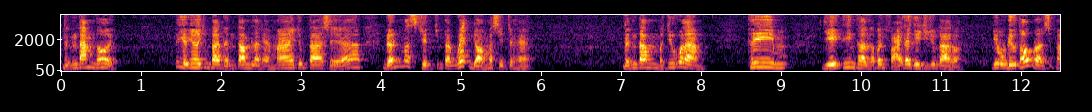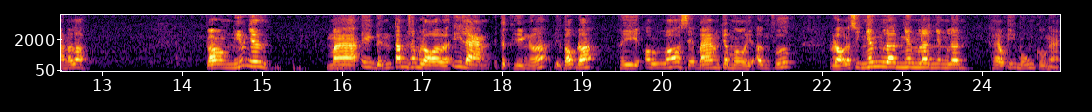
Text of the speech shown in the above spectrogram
Định tâm thôi ví dụ như chúng ta định tâm là ngày mai chúng ta sẽ đến masjid, chúng ta quét dọn masjid chẳng hạn. Định tâm mà chưa có làm, thì vị thiên thần ở bên phải đã ghi cho chúng ta rồi. Ghi một điều tốt rồi subhanallah còn nếu như mà y định tâm xong rồi và y làm, y thực hiện nữa, điều tốt đó, thì Allah sẽ ban cho 10 ân phước. Rồi nó sẽ nhân lên nhân lên nhân lên theo ý muốn của ngài.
